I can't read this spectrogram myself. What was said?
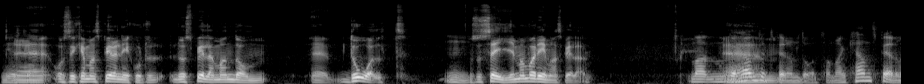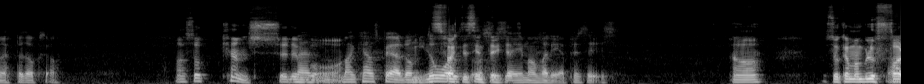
Eh, och så kan man spela ner kort och då spelar man dem eh, dolt. Mm. Och så säger man vad det är man spelar. Man, man behöver ehm. inte spela dem dolt, man kan spela dem öppet också. Ja, så kanske det Men var. man kan spela dem dolt och så inte riktigt. säger man vad det är precis. Ja. Så kan man bluffa Ja,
